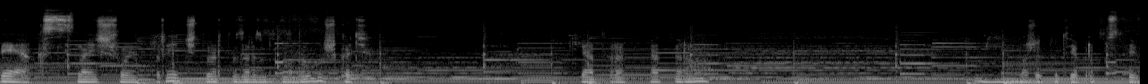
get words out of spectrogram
Так, знайшли три, четверту зараз будемо довго шукати. П'ятеро, п'ятеро. Може тут я пропустив,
